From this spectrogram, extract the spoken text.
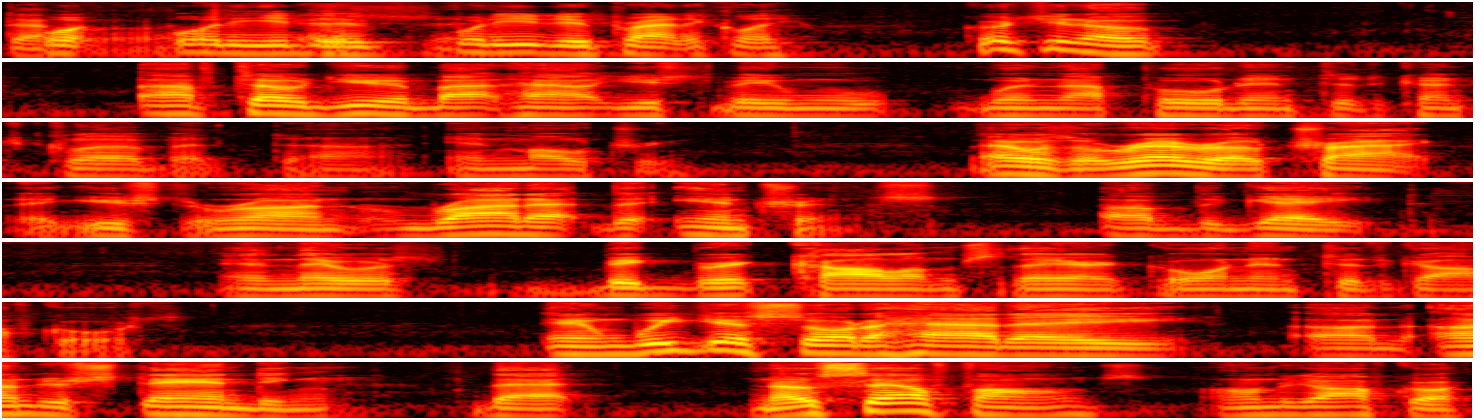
definitely. what what do you do? Yes, What do you do practically? Of course, you know, I've told you about how it used to be when, when I pulled into the country club at uh, in Moultrie. There was a railroad track that used to run right at the entrance of the gate, and there was big brick columns there going into the golf course. And we just sort of had a an understanding that no cell phones on the golf course.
